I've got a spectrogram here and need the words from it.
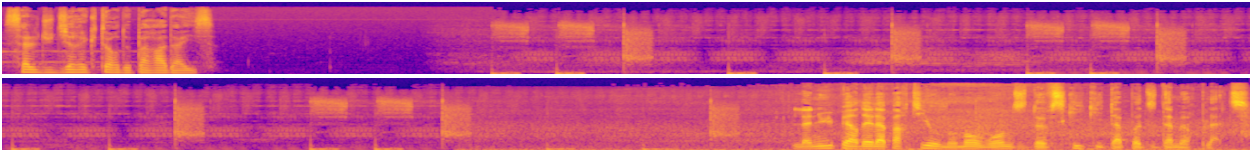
celle du directeur de Paradise. La nuit perdait la partie au moment où Hans Dovski quitta Potsdamer Platz.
